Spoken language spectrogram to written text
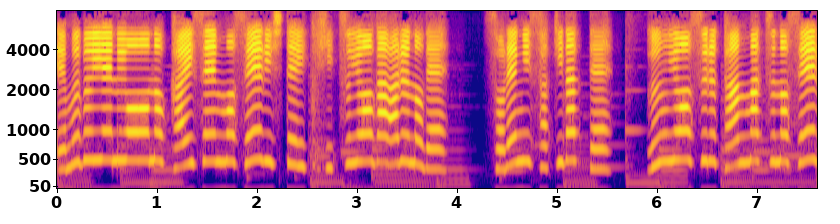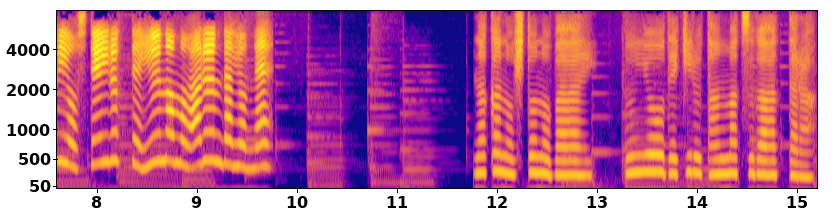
MVNO の回線も整理していく必要があるので、それに先立って、運用する端末の整理をしているっていうのもあるんだよね。中の人の場合、運用できる端末があったら、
